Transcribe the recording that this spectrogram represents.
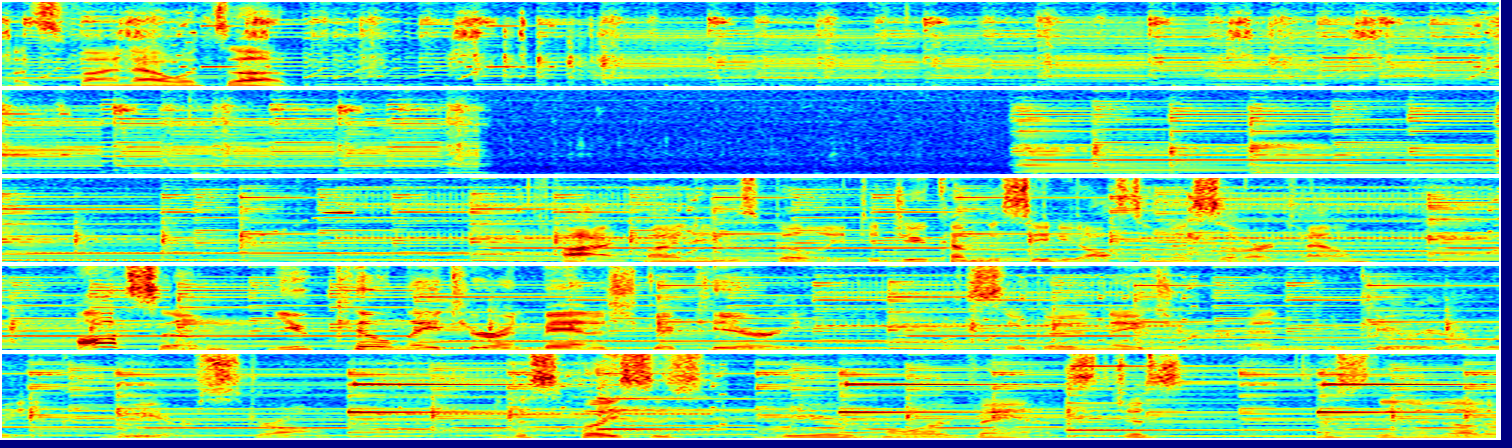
Let's find out what's up. Hi, my name is Billy. Did you come to see the awesomeness of our town? Awesome! You kill nature and banish Kokiri. What's so good in nature? And Kokiri are weak. We are strong. But this place is weird, more advanced. Just, just in another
